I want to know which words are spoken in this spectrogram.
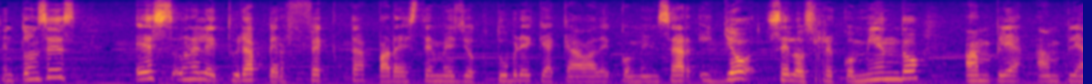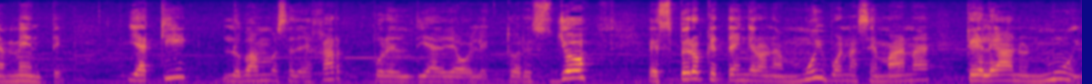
Entonces es una lectura perfecta para este mes de octubre que acaba de comenzar y yo se los recomiendo amplia, ampliamente. Y aquí lo vamos a dejar por el día de hoy, lectores. Yo espero que tengan una muy buena semana, que lean un muy,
